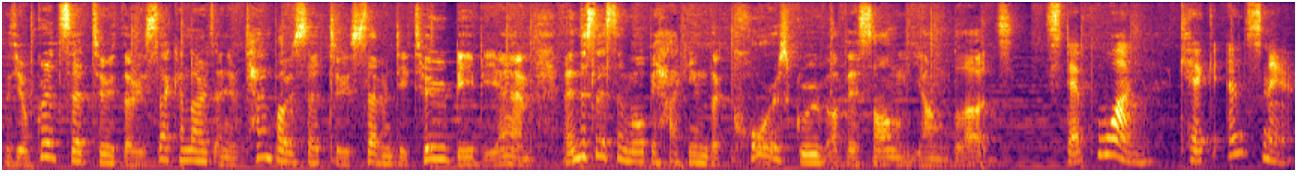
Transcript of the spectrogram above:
with your grid set to 30 second notes and your tempo set to 72 BPM. And in this lesson, we'll be hacking the chorus groove of their song Young Bloods. Step 1 Kick and Snare.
